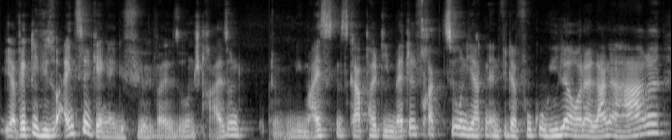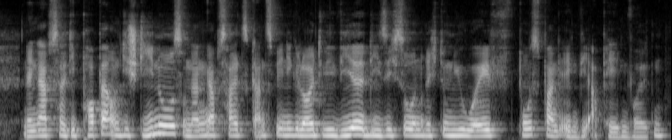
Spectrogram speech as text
ja wirklich wie so Einzelgänger gefühlt, weil so in Stralsund, die meisten, es gab halt die Metal-Fraktion, die hatten entweder Fukuhila oder lange Haare, und dann gab es halt die Popper und die Stinos und dann gab es halt ganz wenige Leute wie wir, die sich so in Richtung New Wave, Post-Punk irgendwie abheben wollten.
